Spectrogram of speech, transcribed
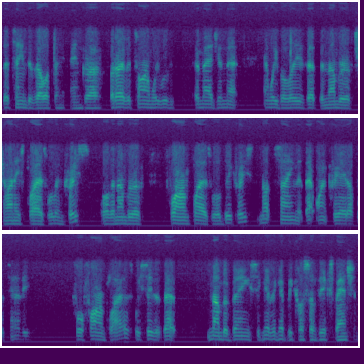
the team develop and, and grow. But over time, we would imagine that, and we believe that the number of Chinese players will increase, while the number of foreign players will decrease. Not saying that that won't create opportunity for foreign players. We see that that number being significant because of the expansion.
